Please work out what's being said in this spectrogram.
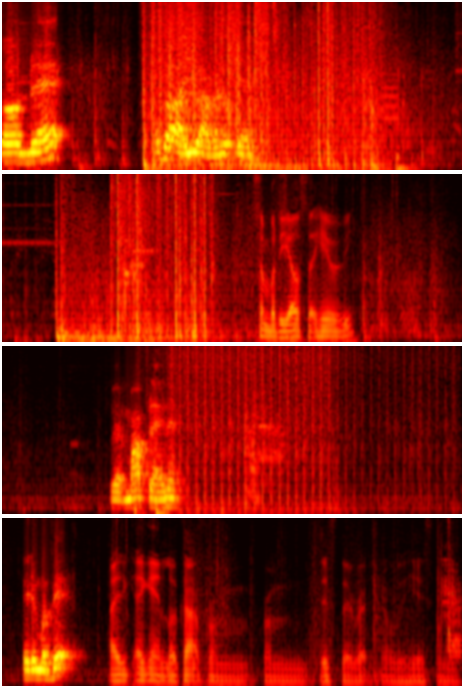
Oh, black. I thought you are okay. Somebody else that here with me. Wait, my planet. Hit him a bit. I again look out from from this direction over here. somewhere.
